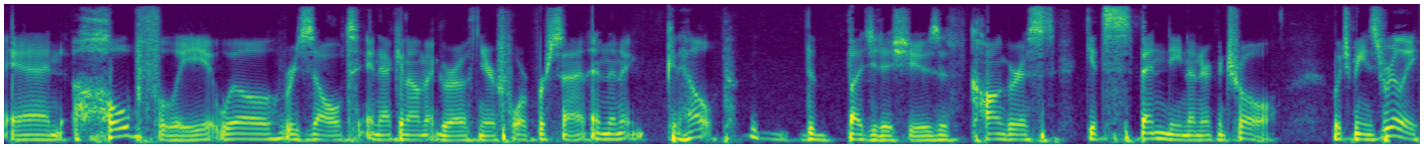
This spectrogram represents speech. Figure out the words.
and hopefully it will result in economic growth near 4% and then it can help the budget issues if congress gets spending under control which means really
